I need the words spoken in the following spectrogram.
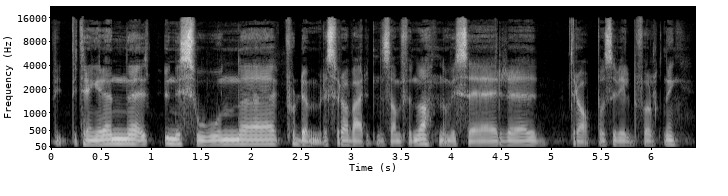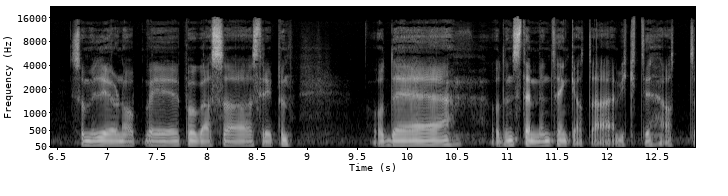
vi, vi, trenger en unison uh, fordømmelse fra verdenssamfunnet da, når vi ser uh, drap på sivilbefolkning, som vi gjør nå på, på Gaza-stripen. Og, og, den stemmen tenker jeg at det er viktig. At,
